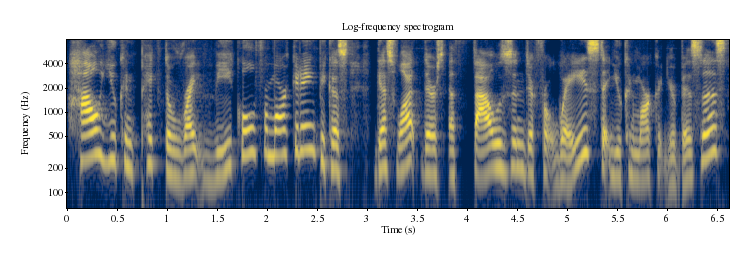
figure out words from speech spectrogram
how you can pick the right vehicle for marketing because guess what? There's a thousand different ways that you can market your business.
